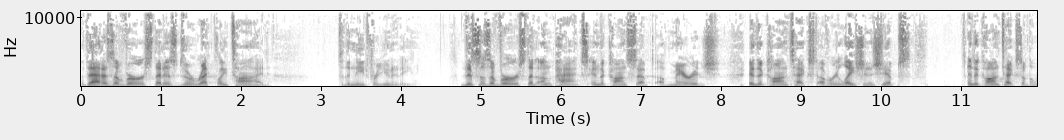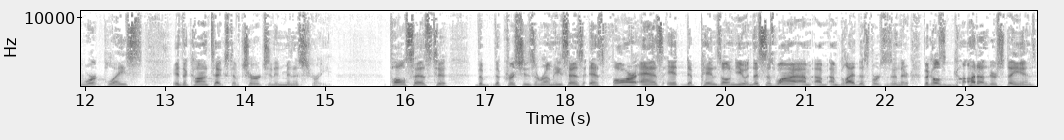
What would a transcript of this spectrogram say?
That is a verse that is directly tied to the need for unity. This is a verse that unpacks in the concept of marriage, in the context of relationships, in the context of the workplace, in the context of church and in ministry. Paul says to the, the, Christians in Rome, he says, as far as it depends on you. And this is why I'm, I'm, I'm, glad this verse is in there. Because God understands,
